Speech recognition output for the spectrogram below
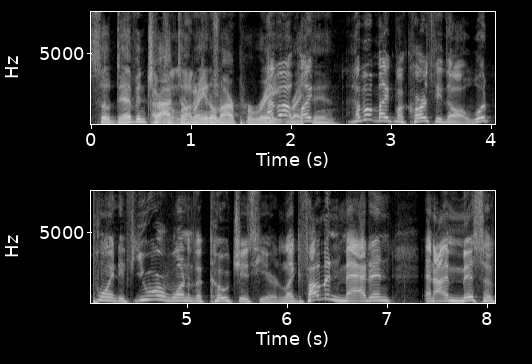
So Devin tried to of rain on our parade right Mike? then. How about Mike McCarthy though? At what point, if you were one of the coaches here, like if I'm in Madden and I miss a,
